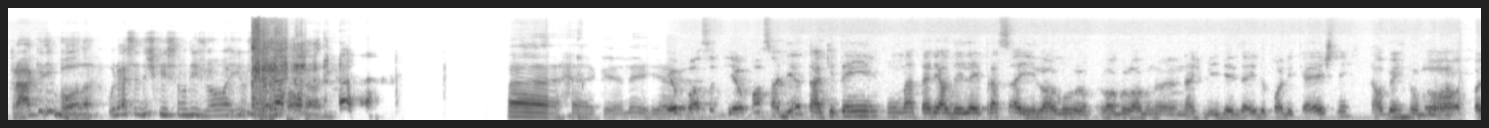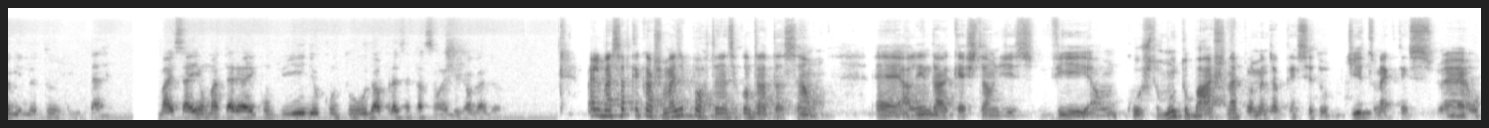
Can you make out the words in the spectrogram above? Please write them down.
craque de bola. Por essa descrição de João aí, eu já empolgado. Ah, eu, posso, eu posso adiantar que tem um material dele aí para sair logo, logo, logo no, nas mídias aí do podcast, talvez no blog, no Twitter. Vai sair um material aí com vídeo, com tudo, a apresentação aí do jogador. Mas sabe o que eu acho mais importante nessa contratação? É, além da questão de vir a um custo muito baixo, né? Pelo menos é o que tem sido dito, né? Que tem, é, o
